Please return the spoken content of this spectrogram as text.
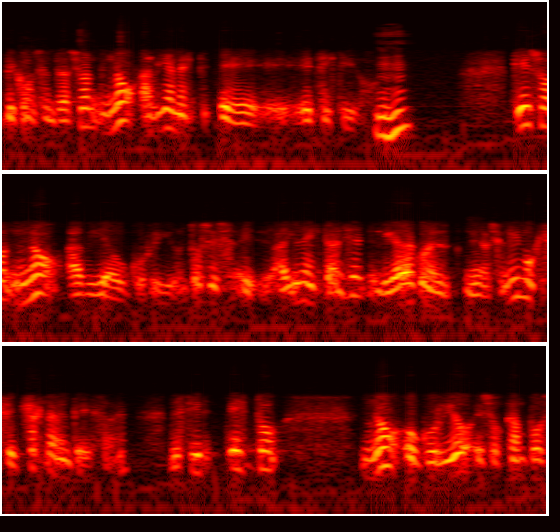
de concentración no habían eh, existido. Que eso no había ocurrido. Entonces, eh, hay una instancia ligada con el negacionismo que es exactamente esa. ¿eh? Decir, esto no ocurrió, esos campos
